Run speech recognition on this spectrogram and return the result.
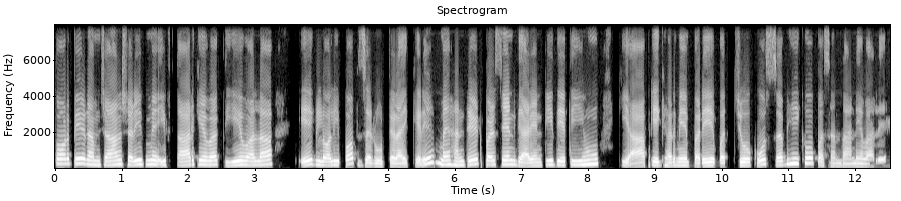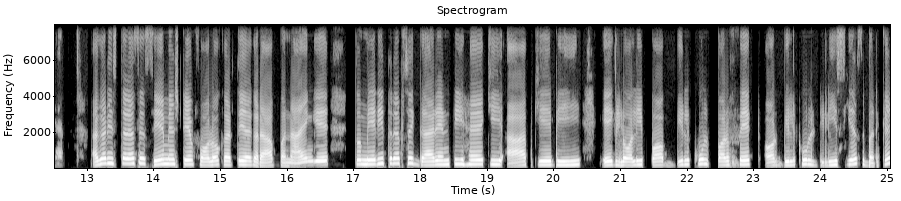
तौर पे रमज़ान शरीफ में इफ़ार के वक्त ये वाला एक लॉलीपॉप ज़रूर ट्राई करें। मैं हंड्रेड परसेंट गारंटी देती हूँ कि आपके घर में बड़े बच्चों को सभी को पसंद आने वाले हैं। अगर इस तरह से सेम स्टेप फॉलो करते अगर आप बनाएँगे तो मेरी तरफ़ से गारंटी है कि आपके भी एक लॉलीपॉप बिल्कुल परफेक्ट और बिल्कुल डिलीशियस बनकर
